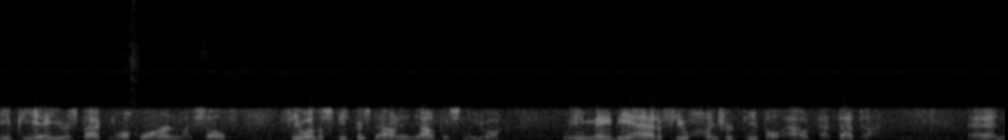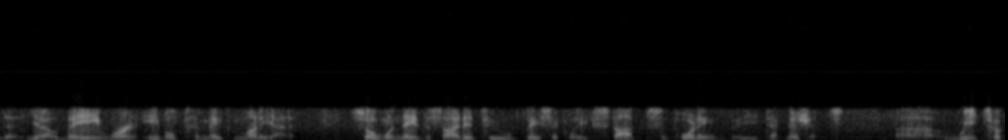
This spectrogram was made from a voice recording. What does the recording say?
EPA years back, Mark Warren, myself, a few other speakers down in Yonkers, New York. We maybe had a few hundred people out at that time. And, you know, they weren't able to make money at it. So when they decided to basically stop supporting the technicians, uh, we took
